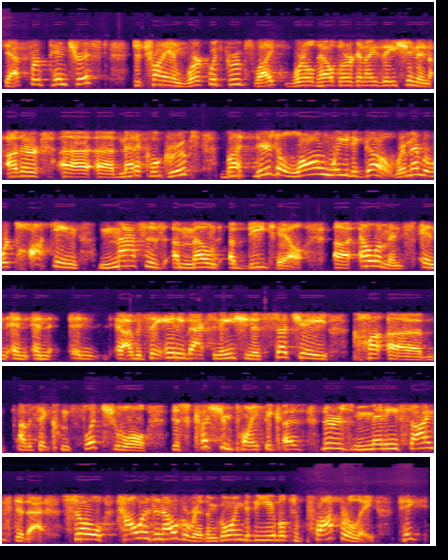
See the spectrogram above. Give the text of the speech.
step for Pinterest to try and work with groups like World Health Organization and other uh, uh, medical groups, but there's a long way to go. Remember, we're talking massive amount of detail, uh, elements, and and and and I would say anti-vaccination is such a uh, I would say conflictual discussion point because there's many sides to that. So how is an algorithm going to be able to properly take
